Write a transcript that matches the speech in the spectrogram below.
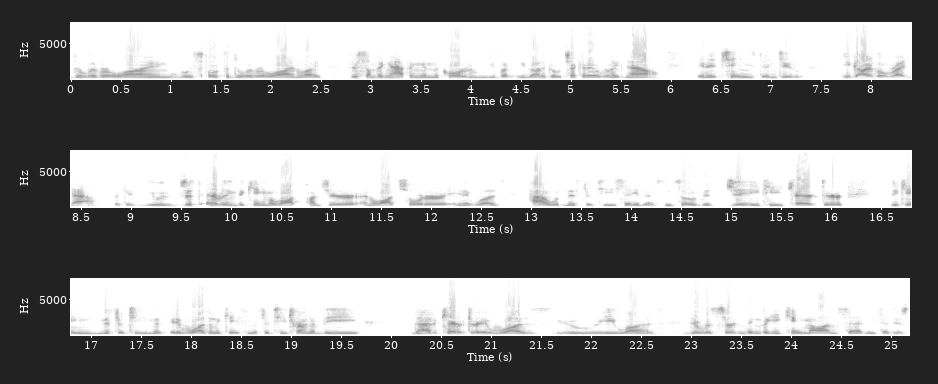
deliver a line, was supposed to deliver a line like, there's something happening in the courtroom. You, but you got to go check it out right now. And it changed into, you got to go right now. Like it, it was just everything became a lot punchier and a lot shorter. And it was, how would Mr. T say this? And so the JT character became Mr. T. It wasn't a case of Mr. T trying to be that character. It was who he was. There were certain things like he came on set and he said, there's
